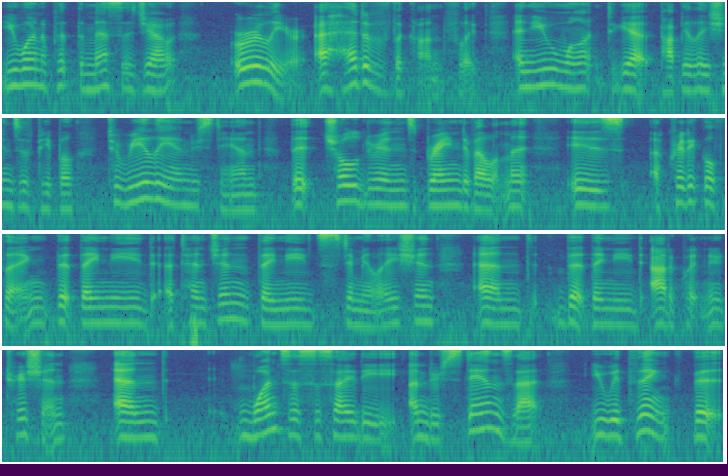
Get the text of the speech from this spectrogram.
you want to put the message out earlier, ahead of the conflict, and you want to get populations of people to really understand that children's brain development is a critical thing, that they need attention, they need stimulation, and that they need adequate nutrition. And once a society understands that, you would think that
